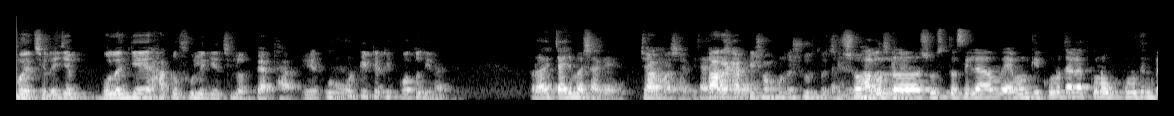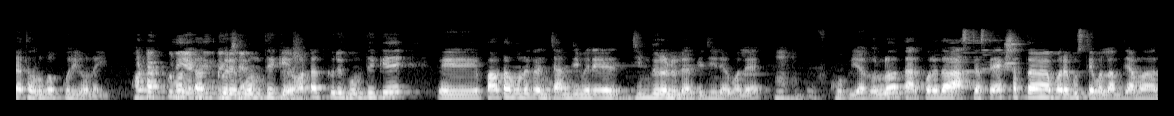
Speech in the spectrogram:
হয়েছিল? এই যে বলেন যে হাঁটু ফুলে গিয়েছিল ব্যথা এর উৎপত্তিটা ঠিক কতদিন আগে? প্রায় চার মাস আগে। চার মাস আগে। তার আগে আগে। আপনি সম্পূর্ণ সুস্থ ছিলেন সম্পূর্ণ সুস্থ ছিলাম এমনকি কোনো জায়গায় কোনো কোনোদিন ব্যথা অনুভব করিও নাই। হঠাৎ করে একদিন ঘুম থেকে হঠাৎ করে ঘুম থেকে পাটা মনে করেন জানজি মেরে জিম ধরে লইল আর কি যেটা বলে। খুব ইয়া করল। তারপরে দা আস্তে আস্তে এক সপ্তাহ পরে বুঝতে পারলাম যে আমার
